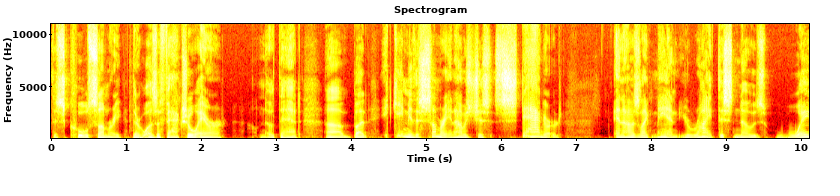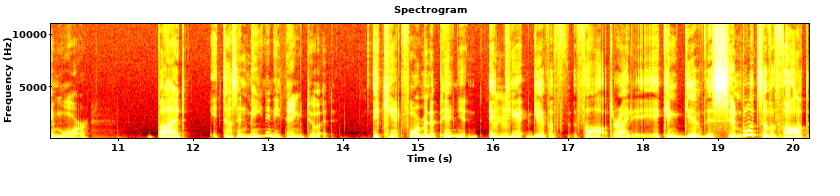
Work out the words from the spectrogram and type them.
this cool summary. There was a factual error, I'll note that, uh, but it gave me this summary, and I was just staggered. And I was like, man, you're right. This knows way more, but it doesn't mean anything to it. It can't form an opinion. It mm-hmm. can't give a th- thought, right? It can give the semblance of a thought,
